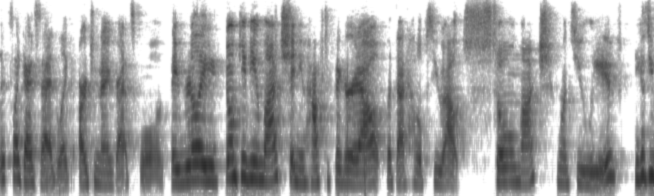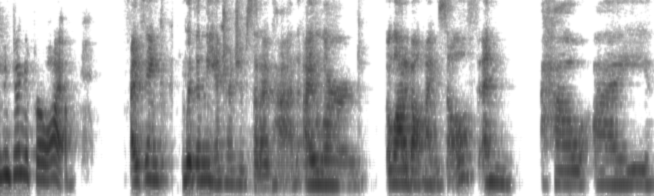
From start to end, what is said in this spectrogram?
it's like I said, like Arch9 grad school, they really don't give you much and you have to figure it out, but that helps you out so much once you leave because you've been doing it for a while. I think within the internships that I've had, I learned a lot about myself and how I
